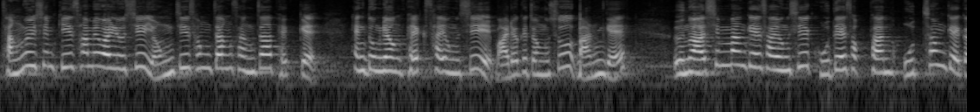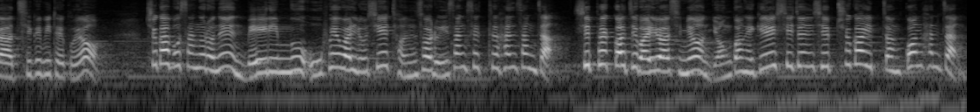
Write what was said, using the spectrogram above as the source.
작물 심기 3회 완료 시 영지 성장 상자 100개, 행동령 100 사용 시 마력의 정수 1만 개, 은화 10만 개 사용 시 고대 석판 5,000개가 지급이 되고요. 추가 보상으로는 매일 임무 5회 완료 시 전설 의상 세트 한 상자, 10회까지 완료하시면 영광의 길 시즌 10 추가 입장권 한 장,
